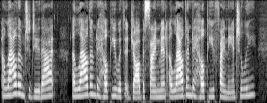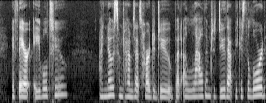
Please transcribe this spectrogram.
allow them to do that. Allow them to help you with a job assignment. Allow them to help you financially if they are able to. I know sometimes that's hard to do, but allow them to do that because the Lord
